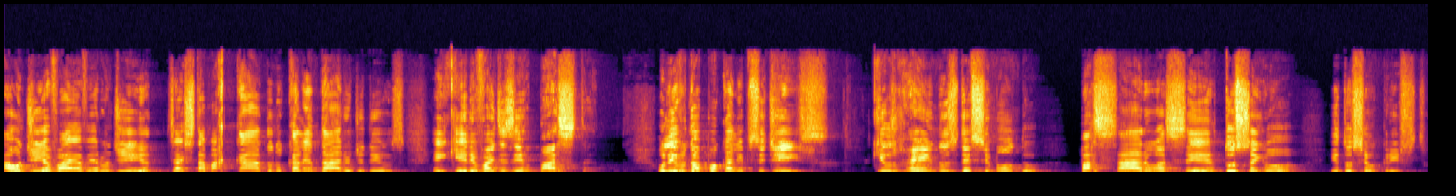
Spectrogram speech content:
Há um dia, vai haver um dia, já está marcado no calendário de Deus, em que ele vai dizer basta. O livro do Apocalipse diz que os reinos desse mundo passaram a ser do Senhor e do seu Cristo.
